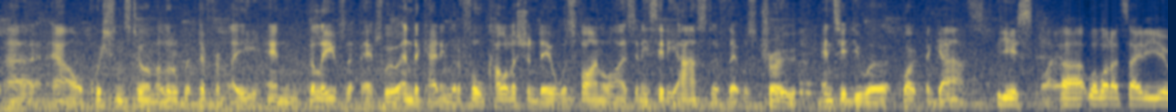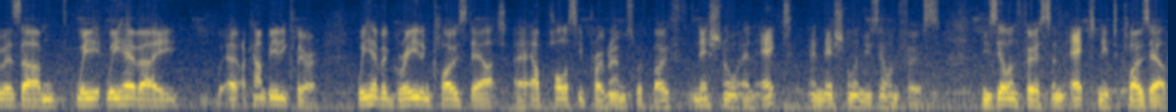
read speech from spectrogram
uh, our questions to him a little bit differently, and believes that perhaps we were indicating that a full coalition deal was finalised. And he said he asked if that was true, and said you were quote aghast. Yes. Uh, well, what I'd say to you is um, we we have a I can't be any clearer we have agreed and closed out uh, our policy programs with both National and ACT and National and New Zealand First. New Zealand First and ACT need to close out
